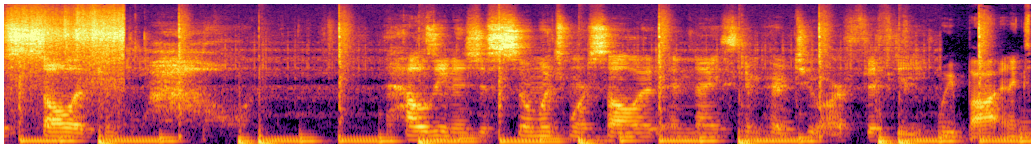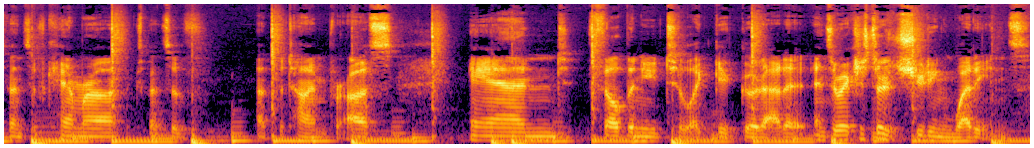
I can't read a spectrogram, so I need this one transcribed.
solid. Housing is just so much more solid and nice compared to our 50. We bought an expensive camera, expensive at the time for us, and felt the need to like get good at it. And so we actually started shooting weddings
